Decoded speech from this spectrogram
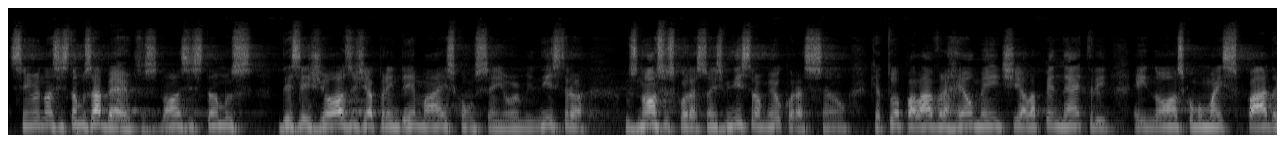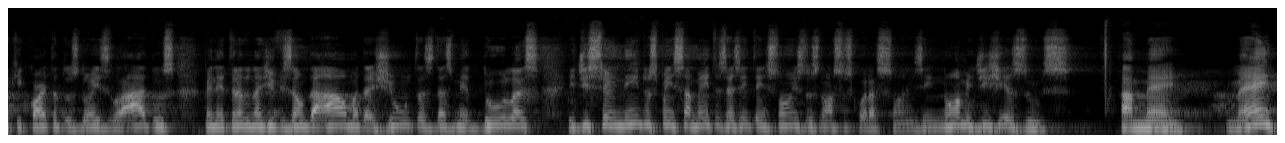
Senhor, nós estamos abertos, nós estamos desejosos de aprender mais com o Senhor. Ministra os nossos corações, ministra ao meu coração, que a tua palavra realmente ela penetre em nós como uma espada que corta dos dois lados, penetrando na divisão da alma, das juntas, das medulas e discernindo os pensamentos e as intenções dos nossos corações. Em nome de Jesus. Amém. Amém.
